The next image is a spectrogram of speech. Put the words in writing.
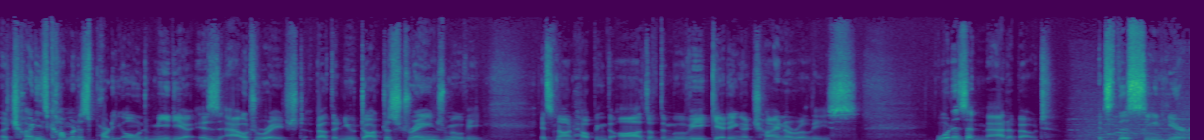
A Chinese Communist Party owned media is outraged about the new Doctor Strange movie. It's not helping the odds of the movie getting a China release. What is it mad about? It's this scene here.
